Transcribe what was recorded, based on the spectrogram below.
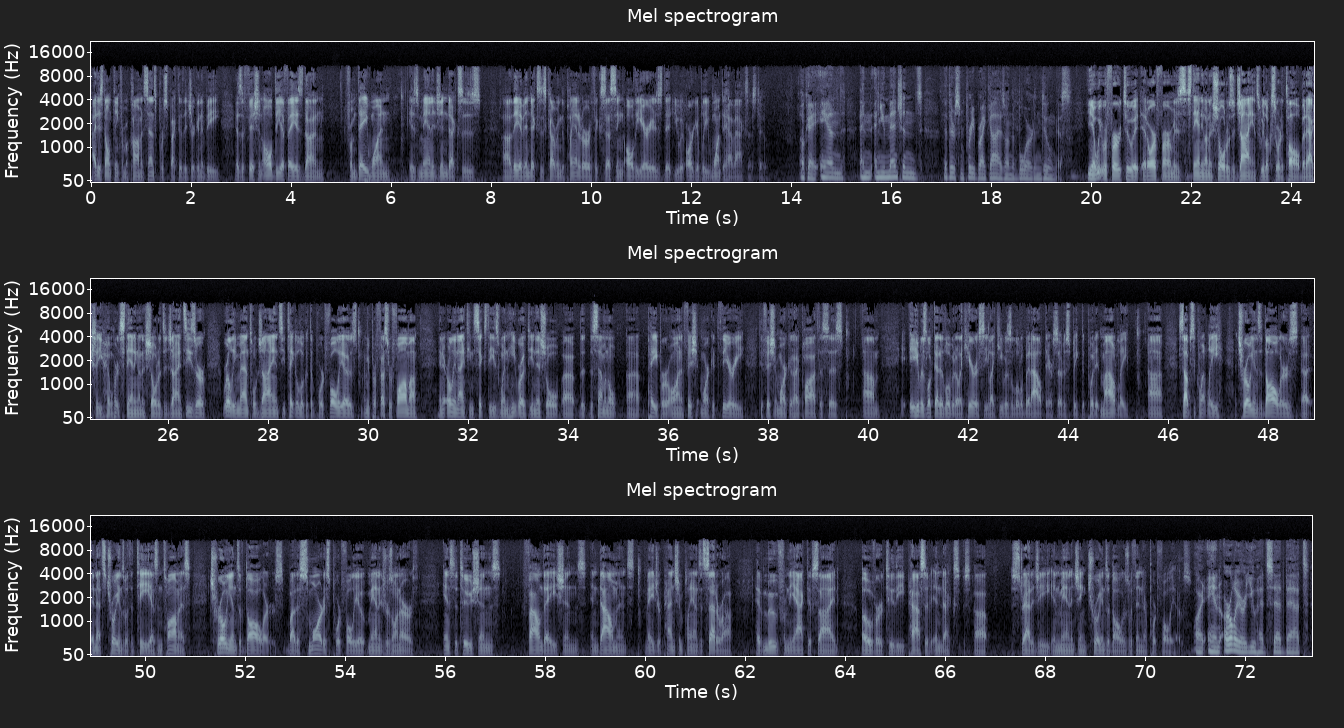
I just don't think, from a common sense perspective, that you're going to be as efficient. All DFA has done from day one is manage indexes. Uh, they have indexes covering the planet Earth, accessing all the areas that you would arguably want to have access to. Okay, and and and you mentioned that there's some pretty bright guys on the board and doing this. Yeah, we refer to it at our firm as standing on the shoulders of giants. We look sort of tall, but actually we're standing on the shoulders of giants. These are really mental giants. You take a look at the portfolios. I mean, Professor Fama in the early 1960s, when he wrote the initial, uh, the, the seminal uh, paper on efficient market theory, the efficient market hypothesis, um, he was looked at a little bit like heresy, like he was a little bit out there, so to speak, to put it mildly. Uh, subsequently, trillions of dollars, uh, and that's trillions with a T, as in Thomas, trillions of dollars by the smartest portfolio managers on earth, institutions, foundations, endowments, major pension plans, etc., have moved from the active side over to the passive index uh, strategy in managing trillions of dollars within their portfolios. All right, and earlier you had said that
